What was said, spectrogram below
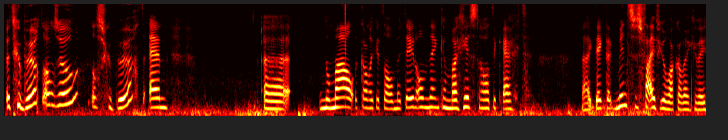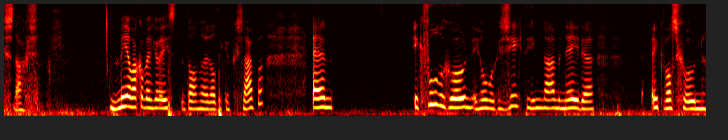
Het gebeurt dan zo, dat is gebeurd. En uh, normaal kan ik het al meteen omdenken, maar gisteren had ik echt. Nou, ik denk dat ik minstens vijf uur wakker ben geweest s'nachts. Meer wakker ben geweest dan uh, dat ik heb geslapen. En ik voelde gewoon, heel mijn gezicht hing naar beneden. Ik was gewoon,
